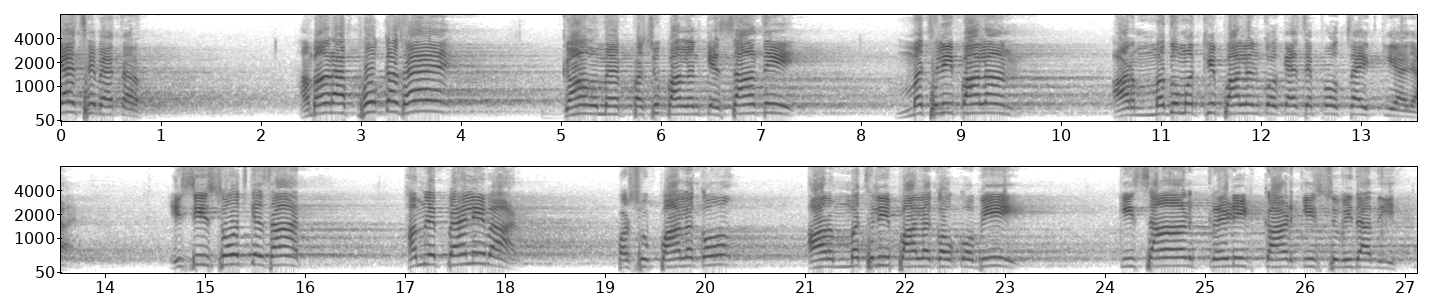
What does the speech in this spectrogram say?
कैसे बेहतर हो। हमारा फोकस है गाँव में पशुपालन के साथ ही मछली पालन और मधुमक्खी पालन को कैसे प्रोत्साहित किया जाए? इसी सोच के साथ हमने पहली बार पशुपालकों और मछली पालकों को भी किसान क्रेडिट कार्ड की सुविधा दी है।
